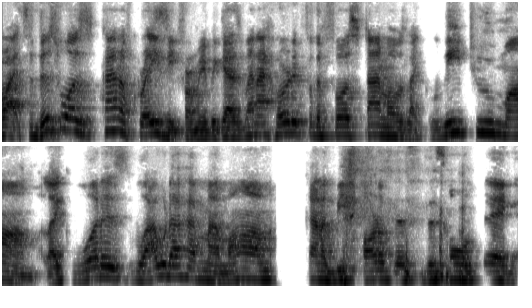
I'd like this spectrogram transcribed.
right. So this was kind of crazy for me because when I heard it for the first time, I was like, V2 mom. Like, what is, why would I have my mom kind of be part of this, this whole thing?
